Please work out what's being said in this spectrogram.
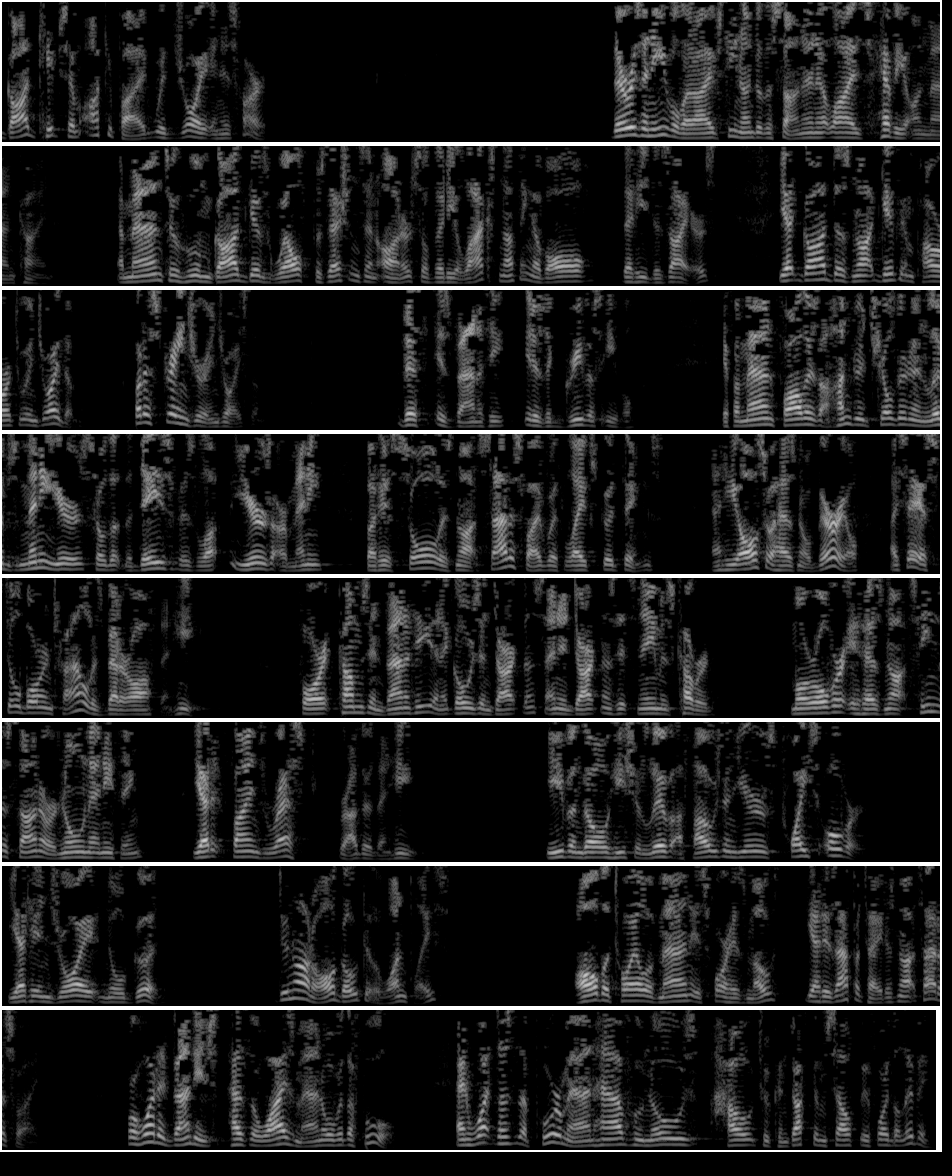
God keeps him occupied with joy in his heart. There is an evil that I have seen under the sun, and it lies heavy on mankind. A man to whom God gives wealth, possessions, and honor, so that he lacks nothing of all that he desires, yet God does not give him power to enjoy them, but a stranger enjoys them. This is vanity. It is a grievous evil. If a man fathers a hundred children and lives many years, so that the days of his years are many, but his soul is not satisfied with life's good things, and he also has no burial, I say a stillborn child is better off than he. For it comes in vanity, and it goes in darkness, and in darkness its name is covered. Moreover, it has not seen the sun or known anything, yet it finds rest rather than he. Even though he should live a thousand years twice over, yet enjoy no good. Do not all go to the one place? All the toil of man is for his mouth, yet his appetite is not satisfied. For what advantage has the wise man over the fool? And what does the poor man have who knows how to conduct himself before the living?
